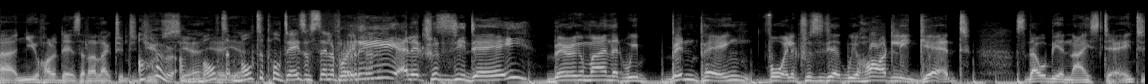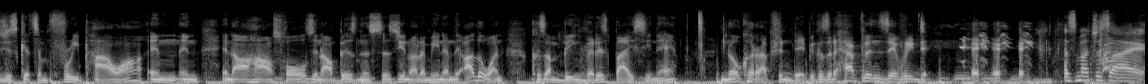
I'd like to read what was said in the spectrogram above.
uh, new holidays that I'd like to Oh, introduce. yeah, multi- yeah, yeah. multiple days of celebration. Free electricity day, bearing in mind that we've been paying for electricity that we hardly get. So that would be a nice day to just get some free power in in in our households, in our businesses. You know what I mean? And the other one, because I'm being very spicy, ne? No corruption day because it happens every day. As much as I,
